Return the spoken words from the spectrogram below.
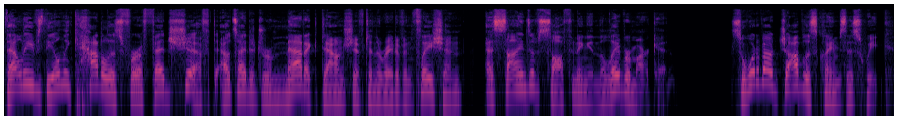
that leaves the only catalyst for a Fed shift outside a dramatic downshift in the rate of inflation as signs of softening in the labor market. So, what about jobless claims this week?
